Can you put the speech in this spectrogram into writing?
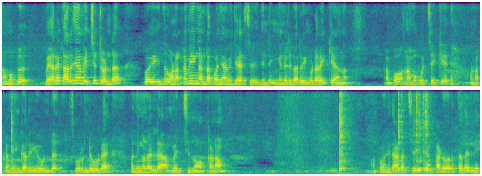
നമുക്ക് വേറെ കറി ഞാൻ വെച്ചിട്ടുണ്ട്. അപ്പോൾ ഇന്ന് ഉണക്കമീൻ കണ്ടപ്പോൾ ഞാൻ വിചാരിച്ചു ഇതിന്റെ ഇങ്ങനൊരു കറിയും കൂടെ വെക്കാമെന്ന് അപ്പോൾ നമുക്ക് ഉച്ചയ്ക്ക് ഉണക്കമീൻ കറിയും ഉണ്ട് ചോറിന്റെ കൂടെ. അപ്പോൾ നിങ്ങളെല്ലാം വെച്ച് നോക്കണം. അപ്പോൾ ഇത് അടച്ച് വയ്ക്കാം കടുവറുത്തതല്ലേ?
